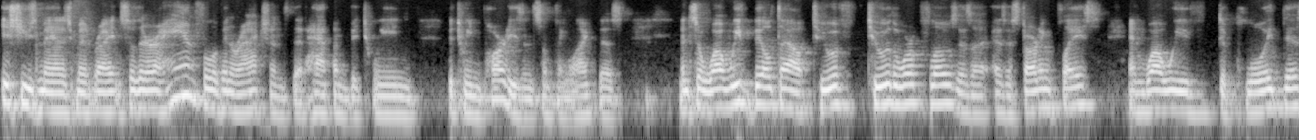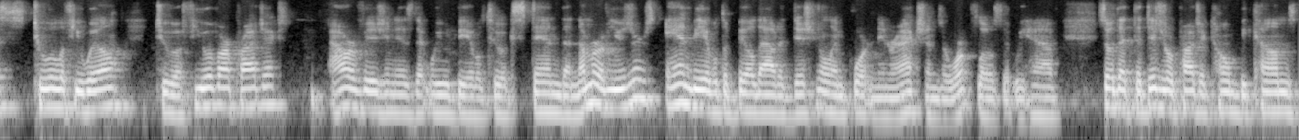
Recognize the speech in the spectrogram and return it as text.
issues management, right? And so there are a handful of interactions that happen between between parties in something like this. And so while we've built out two of two of the workflows as a as a starting place, and while we've deployed this tool, if you will, to a few of our projects, our vision is that we would be able to extend the number of users and be able to build out additional important interactions or workflows that we have so that the digital project home becomes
